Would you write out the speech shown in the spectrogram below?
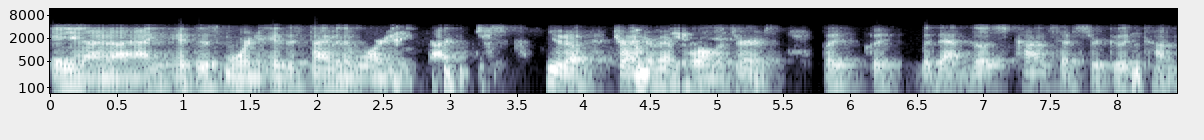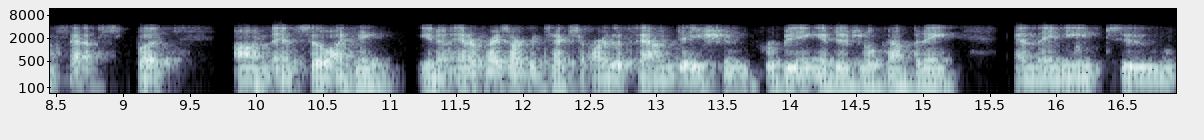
Yeah yeah, and I at this morning at this time in the morning I'm just you know trying to remember all the terms. But but but that those concepts are good concepts, but um, and so I think you know, enterprise architects are the foundation for being a digital company, and they need to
